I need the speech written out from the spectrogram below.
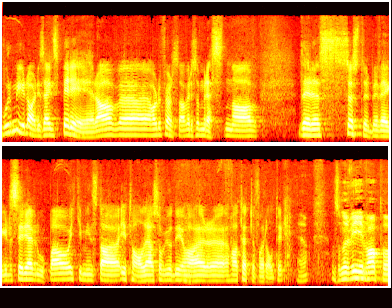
hvor, mye lar de seg inspirere av, har du følelse av, liksom resten av deres søsterbevegelser i Europa, og ikke minst da Italia, som jo de har, eh, har tette forhold til. Ja. Altså når vi var på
